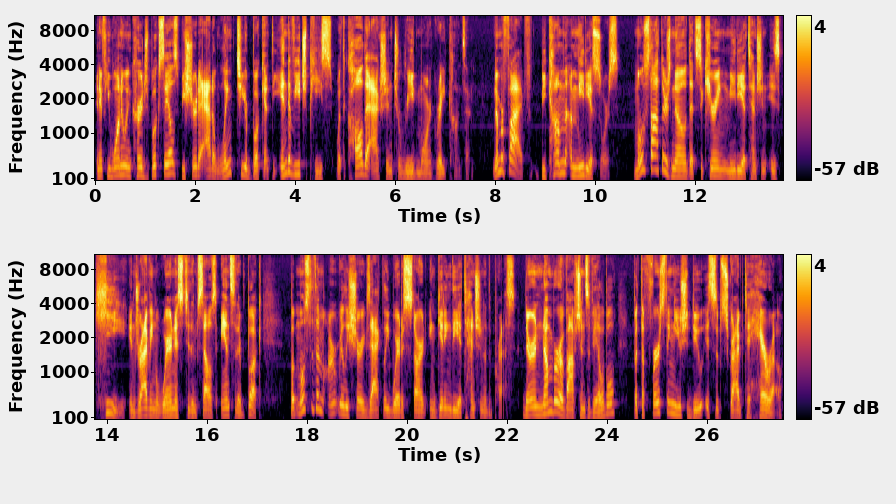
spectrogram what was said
And if you want to encourage book sales, be sure to add a link to your book at the end of each piece with a call to action to read more great content. Number five, become a media source. Most authors know that securing media attention is key in driving awareness to themselves and to their book, but most of them aren't really sure exactly where to start in getting the attention of the press. There are a number of options available, but the first thing you should do is subscribe to HARO.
